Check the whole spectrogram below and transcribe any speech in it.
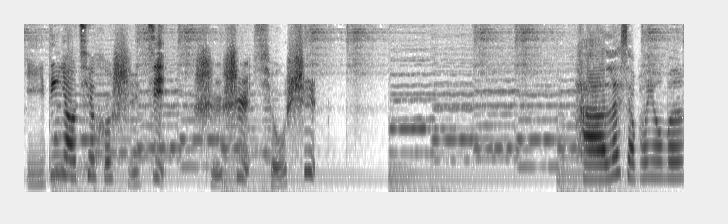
一定要切合实际，实事求是。好了，小朋友们，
